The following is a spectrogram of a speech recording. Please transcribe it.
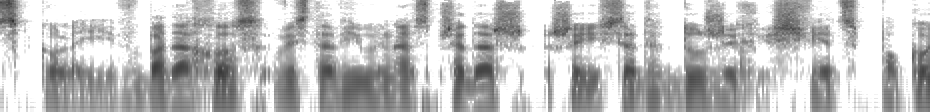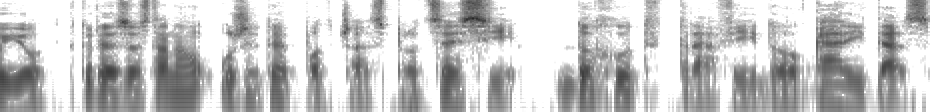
Z kolei w Badajoz wystawiły na sprzedaż 600 dużych świec pokoju, które zostaną użyte podczas procesji. Dochód trafi do Caritas.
